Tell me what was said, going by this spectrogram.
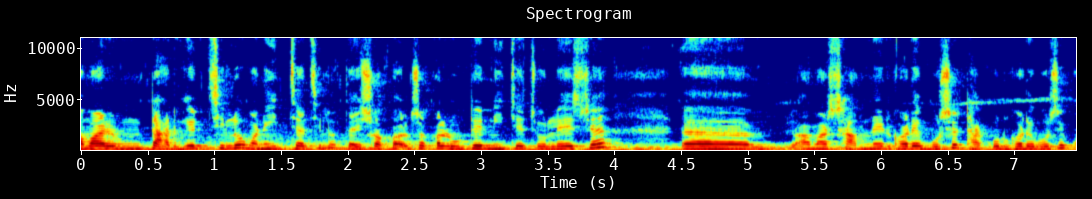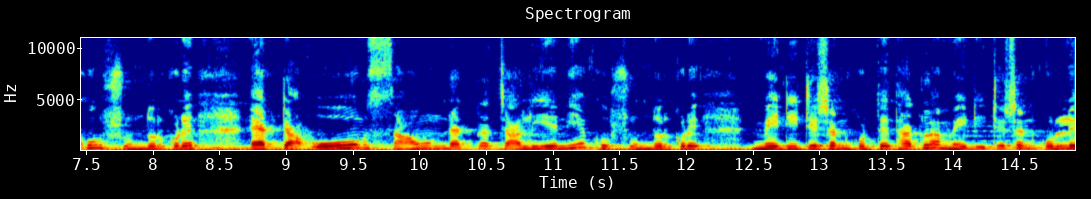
আমার টার্গেট ছিল মানে ইচ্ছা ছিল। তাই সকাল সকাল উঠে নিচে চলে এসে আমার সামনের ঘরে বসে, ঠাকুর ঘরে বসে খুব সুন্দর করে একটা ওম সাউন্ড একটা চালিয়ে নিয়ে খুব সুন্দর করে মেডিটেশন করতে থাকলাম। মেডিটেশন করলে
